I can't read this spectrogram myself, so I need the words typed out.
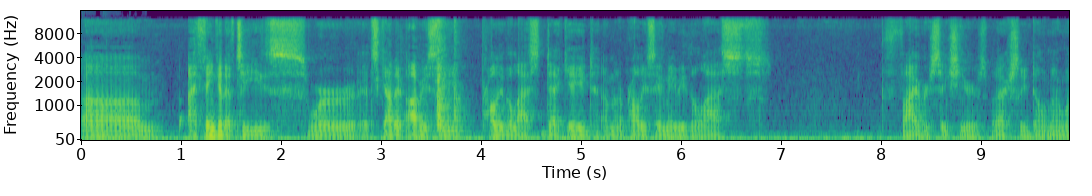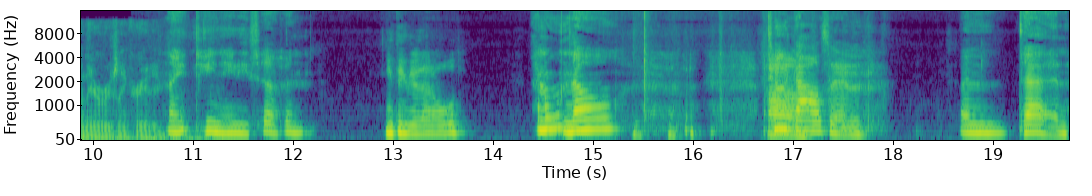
Um, I think NFTs were. It's got to obviously probably the last decade. I'm going to probably say maybe the last five or six years, but I actually don't know when they were originally created. 1987. You think they're that old? I don't know. Um, 2010.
